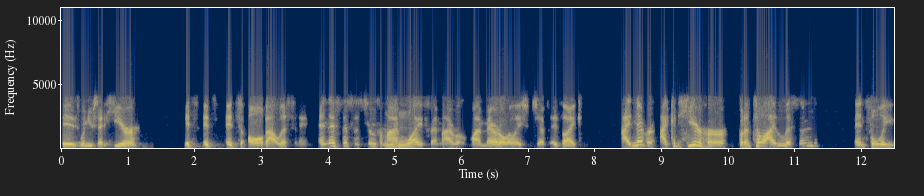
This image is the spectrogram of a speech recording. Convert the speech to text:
is when you said here. It's it's it's all about listening, and this this is true for my Mhm. wife and my my marital relationship. Is like I never I could hear her, but until I listened and fully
